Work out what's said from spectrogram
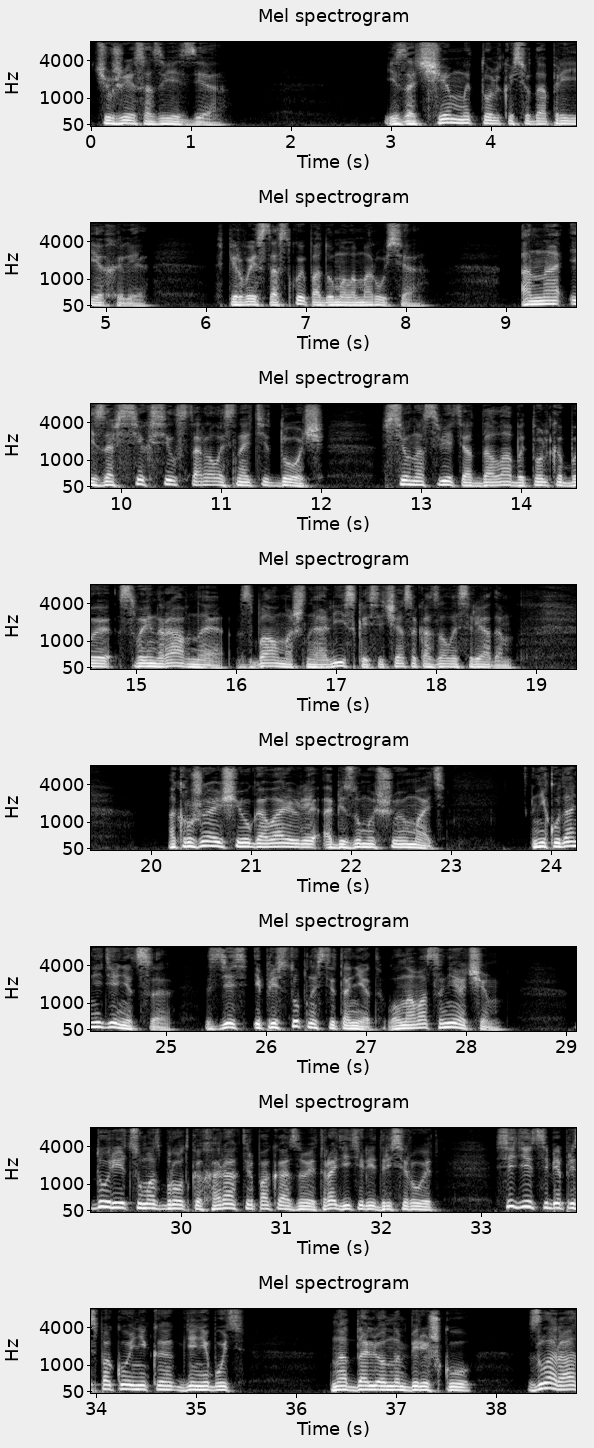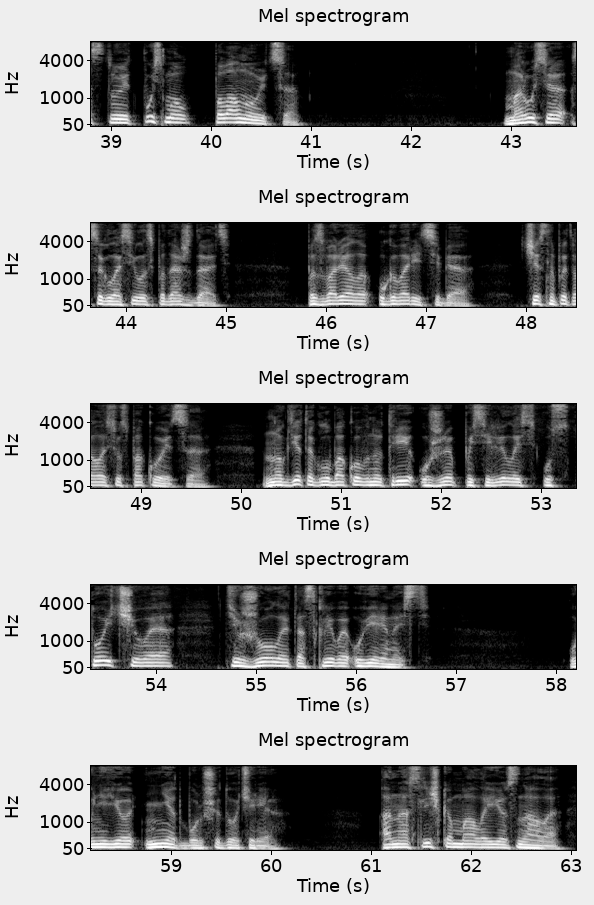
чужие созвездия. «И зачем мы только сюда приехали?» Впервые с тоской подумала Маруся. Она изо всех сил старалась найти дочь. Все на свете отдала бы, только бы своенравная, взбалмошная Алиска сейчас оказалась рядом. Окружающие уговаривали обезумевшую мать. «Никуда не денется. Здесь и преступности-то нет, волноваться не о чем. Дурит сумасбродка, характер показывает, родителей дрессирует. Сидит себе приспокойненько где-нибудь на отдаленном бережку, злорадствует, пусть, мол, поволнуется. Маруся согласилась подождать, позволяла уговорить себя, честно пыталась успокоиться, но где-то глубоко внутри уже поселилась устойчивая, тяжелая, тоскливая уверенность. У нее нет больше дочери. Она слишком мало ее знала,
